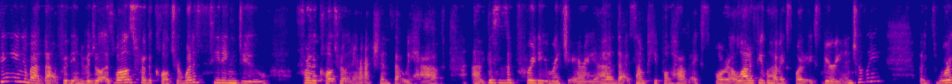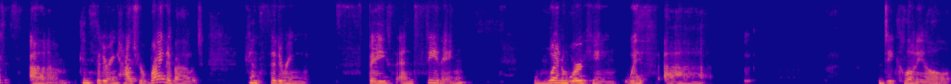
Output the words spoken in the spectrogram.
thinking about that for the individual as well as for the culture, what does seating do for the cultural interactions that we have? Um, this is a pretty rich area that some people have explored. A lot of people have explored experientially, but it's worth um, considering how to write about considering space and seating when working with uh, decolonial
